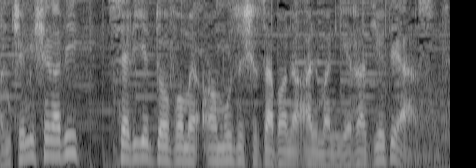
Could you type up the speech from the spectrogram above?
آنچه میشنوید؟ سری دوم آموزش زبان آلمانی رادیو دی است.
